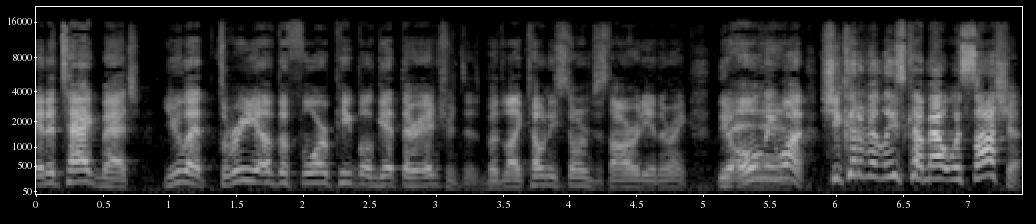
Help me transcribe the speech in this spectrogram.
in a tag match, you let three of the four people get their entrances, but like Toni Storm's just already in the ring. The Man. only one she could have at least come out with Sasha.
